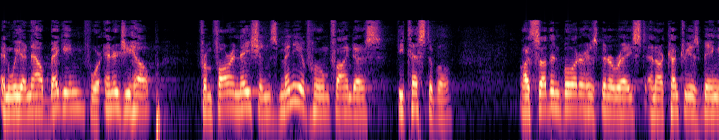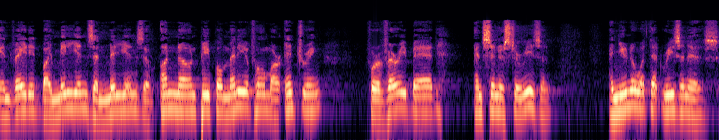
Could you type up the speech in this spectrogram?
and we are now begging for energy help from foreign nations, many of whom find us detestable. Our southern border has been erased, and our country is being invaded by millions and millions of unknown people, many of whom are entering for a very bad and sinister reason. And you know what that reason is.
